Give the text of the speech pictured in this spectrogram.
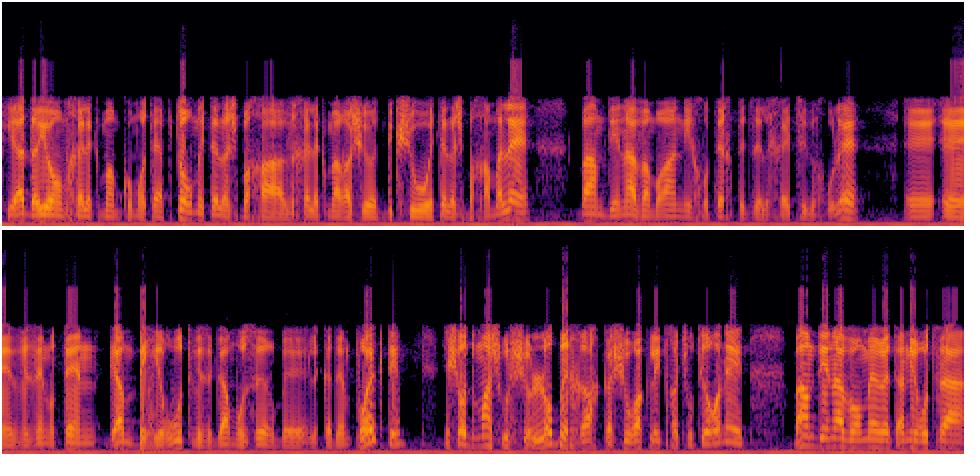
כי עד היום חלק מהמקומות היה פטור מהיטל השבחה וחלק מהרשויות ביקשו היטל השבחה מלא. באה המדינה ואמרה אני חותכת את זה לחצי וכולי, אה, אה, וזה נותן גם בהירות וזה גם עוזר לקדם פרויקטים. יש עוד משהו שלא בהכרח קשור רק להתחדשות עירונית. באה המדינה ואומרת אני רוצה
